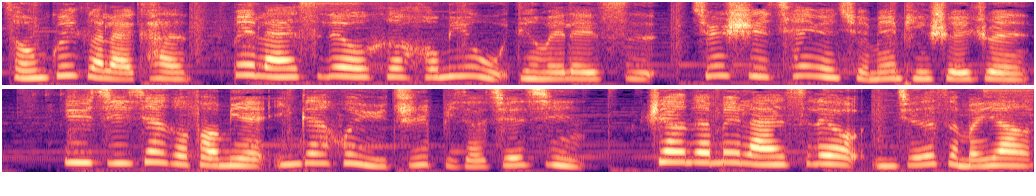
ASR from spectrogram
从规格来看，魅蓝 S 六和红米五定位类似，均是千元全面屏水准，预计价格方面应该会与之比较接近。这样的魅蓝 S 六，你觉得怎么样？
